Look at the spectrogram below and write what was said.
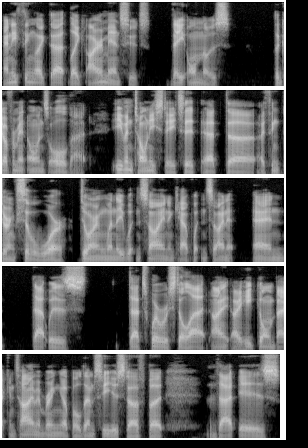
Anything like that, like Iron Man suits, they own those. The government owns all of that. Even Tony states it at, uh, I think during Civil War, during when they wouldn't sign and Cap wouldn't sign it. And that was that's where we're still at. I, I hate going back in time and bringing up old MCU stuff, but that is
